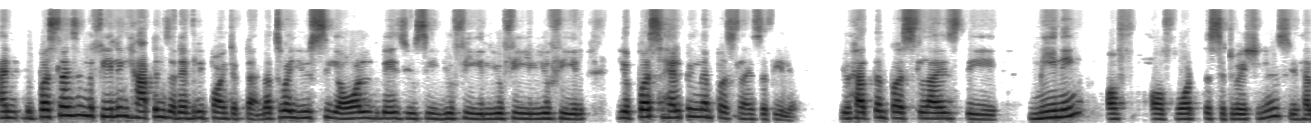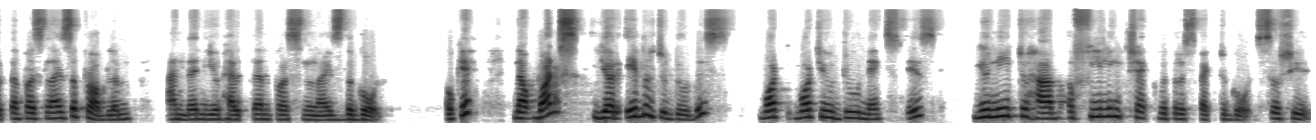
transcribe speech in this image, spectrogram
and the personalizing the feeling happens at every point of time. That's why you see all the ways you see you feel you feel you feel. You're pers- helping them personalize the feeling. You help them personalize the meaning of of what the situation is. You help them personalize the problem and then you help them personalize the goal. Okay? Now once you're able to do this what what you do next is you need to have a feeling check with respect to goals. So she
